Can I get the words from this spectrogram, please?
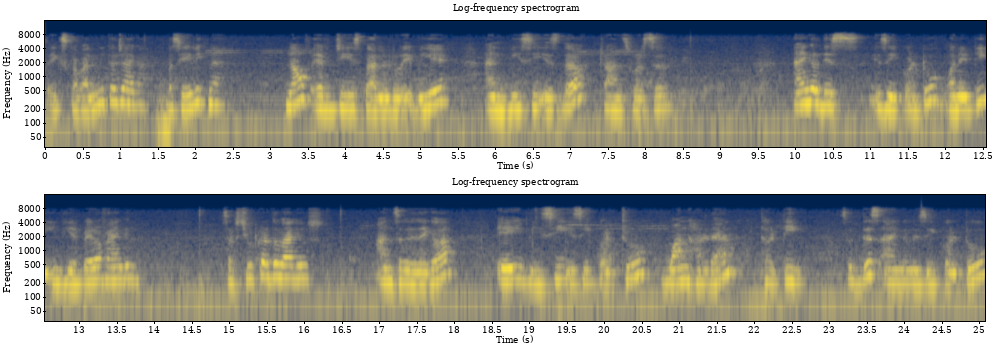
तो x का वैल्यू निकल जाएगा। बस यही लिखना है। Now F G is parallel to A B and B C is the transversal angle this is equal to 180 interior pair of angle substitute कर दो वैल्यूज़ आंसर हो जाएगा A B C is equal to 130 so, this angle is equal to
